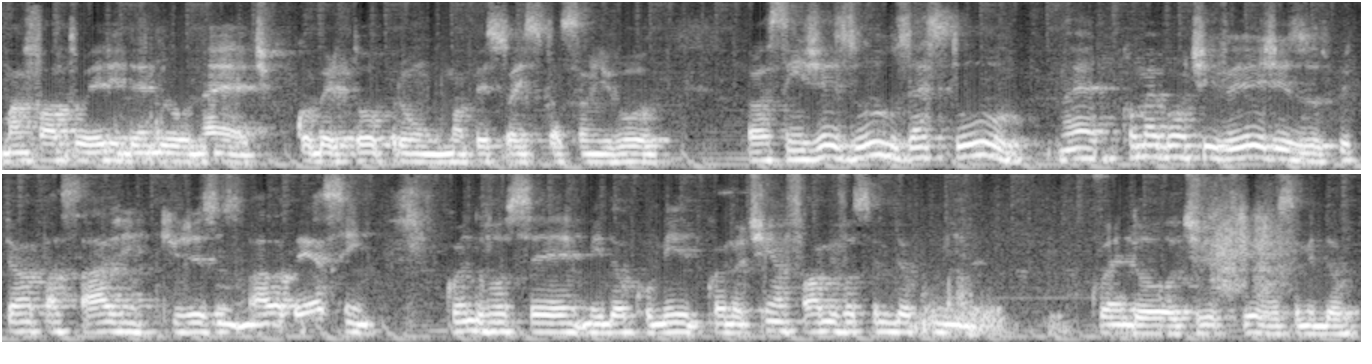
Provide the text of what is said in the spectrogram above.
uma foto ele dando, né, tipo, cobertor para uma pessoa em situação de rua. Fala assim, Jesus, és tu, né? Como é bom te ver, Jesus. Porque tem uma passagem que Jesus uhum. fala bem assim: quando você me deu comida, quando eu tinha fome, você me deu comida. Quando eu tive frio, você me deu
